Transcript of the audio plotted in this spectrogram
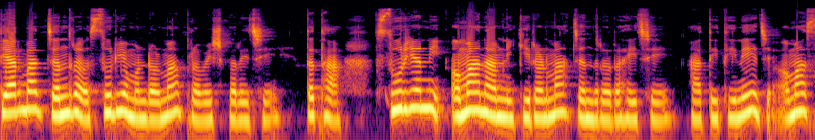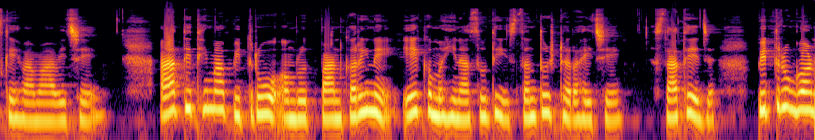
ત્યારબાદ ચંદ્ર સૂર્યમંડળમાં પ્રવેશ કરે છે તથા સૂર્યની અમા નામની કિરણમાં ચંદ્ર રહે છે. આ તિથિને જ અમાસ કહેવામાં આવે છે. આ તિથિમાં પિતૃઓ અમૃતપાન કરીને એક મહિના સુધી સંતુષ્ટ રહે છે. સાથે જ પિતૃગણ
